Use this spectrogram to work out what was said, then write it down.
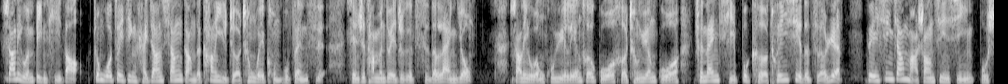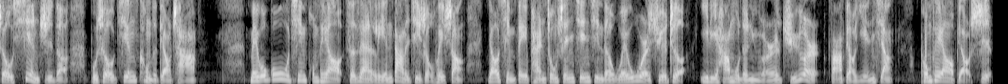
沙利文并提到，中国最近还将香港的抗议者称为恐怖分子，显示他们对这个词的滥用。沙利文呼吁联合国和成员国承担起不可推卸的责任，对新疆马上进行不受限制的、不受监控的调查。美国国务卿蓬佩奥则在联大的记者会上邀请被判终身监禁的维吾尔学者伊利哈木的女儿菊尔发表演讲。蓬佩奥表示，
